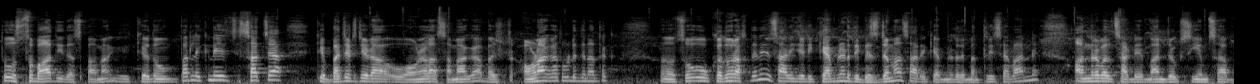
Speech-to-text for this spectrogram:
ਤੋਂ ਉਸ ਤੋਂ ਬਾਅਦ ਹੀ ਦੱਸ ਪਾਵਾਂਗੇ ਕਿ ਕਦੋਂ। ਪਰ ਲੇਕਿਨ ਇਹ ਸੱਚ ਆ ਕਿ ਬਜਟ ਜਿਹੜਾ ਉਹ ਆਉਣ ਵਾਲਾ ਸਮਾਂਗਾ ਬਜਟ ਆਉਣਾਗਾ ਥੋੜੇ ਦਿਨਾਂ ਤੱਕ। ਸੋ ਉਹ ਕਦੋਂ ਰੱਖਦੇ ਨੇ? ਸਾਰੀ ਜਿਹੜੀ ਕੈਬਨਿਟ ਦੀ ਵਿਜ਼ਡਮ ਆ, ਸਾਰੇ ਕੈਬਨਿਟ ਦੇ ਮੰਤਰੀ ਸਾਹਿਬਾਨ ਨੇ। ਆਨਰੇਬਲ ਸਾਡੇ ਮਾਨਯੋਗ ਸੀਐਮ ਸਾਹਿਬ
